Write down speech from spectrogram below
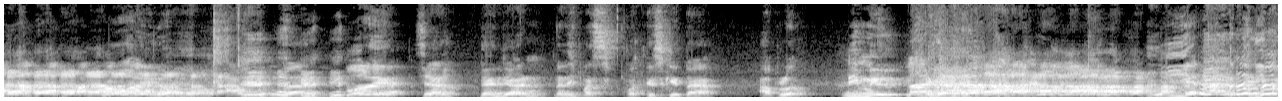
Boleh dong. Boleh. Dan dan jangan nanti pas podcast kita upload di mute. iya, takutnya gini.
